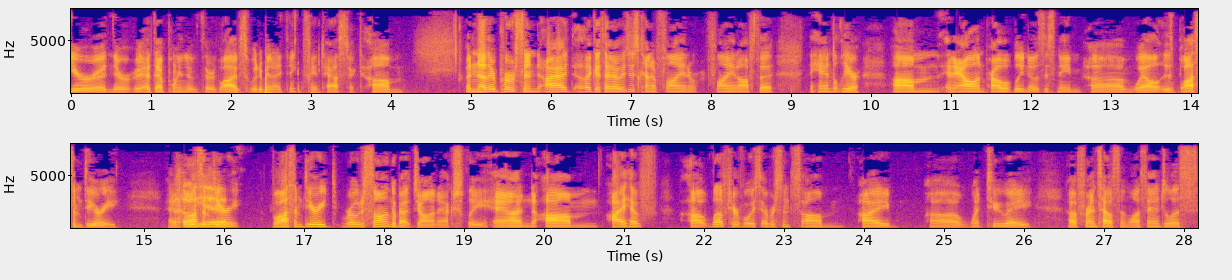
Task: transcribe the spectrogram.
era and their at that point of their lives would have been, I think, fantastic. Um, another person, I like I said, I was just kind of flying flying off the, the handle here. Um, and Allan probably knows this name uh, well, is Blossom Dearie. And Oh, Blossom yeah. Dearie, Blossom Dearie wrote a song about John actually, and um, I have uh, loved her voice ever since um, I uh, went to a, a friend's house in Los Angeles.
